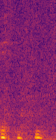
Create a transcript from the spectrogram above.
Mm-hmm.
